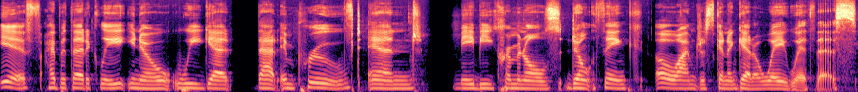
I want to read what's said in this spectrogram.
If hypothetically, you know, we get that improved and maybe criminals don't think, oh, I'm just going to get away with this,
